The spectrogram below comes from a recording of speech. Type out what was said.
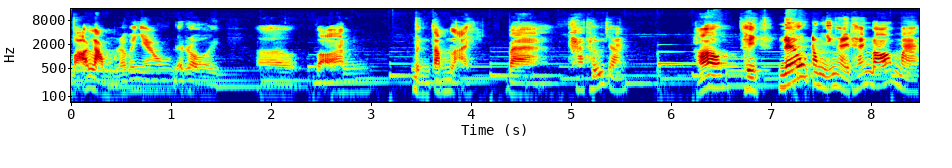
mở lòng ra với nhau để rồi uh, vợ anh bình tâm lại và tha thứ cho anh. Phải không? Thì nếu trong những ngày tháng đó mà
